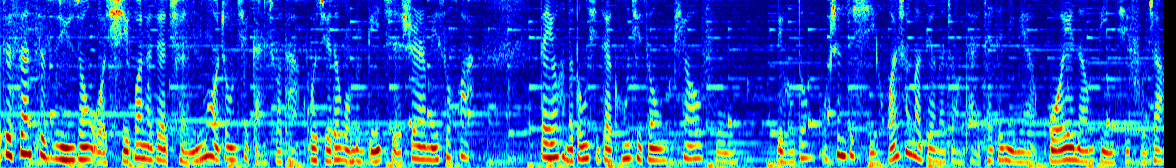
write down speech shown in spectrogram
在这三次咨询中，我习惯了在沉默中去感受它。我觉得我们彼此虽然没说话，但有很多东西在空气中漂浮、流动。我甚至喜欢上了这样的状态，在这里面，我也能摒弃浮躁，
